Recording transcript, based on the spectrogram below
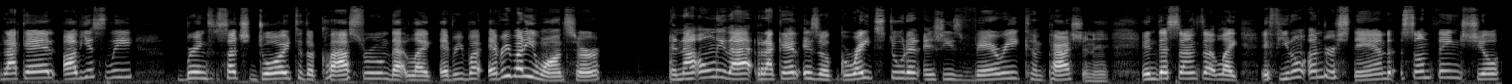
Raquel obviously brings such joy to the classroom that like everybody everybody wants her. And not only that, Raquel is a great student and she's very compassionate in the sense that like if you don't understand something, she'll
